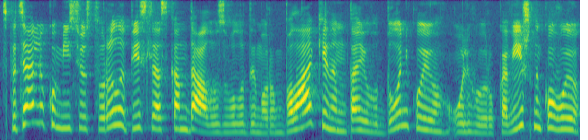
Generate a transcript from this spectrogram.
Спеціальну комісію створили після скандалу з Володимиром Балакіним та його донькою Ольгою Рукавішниковою,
